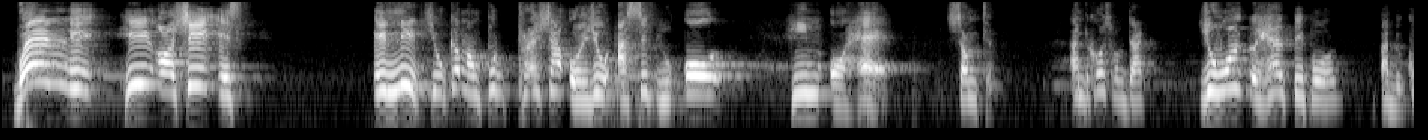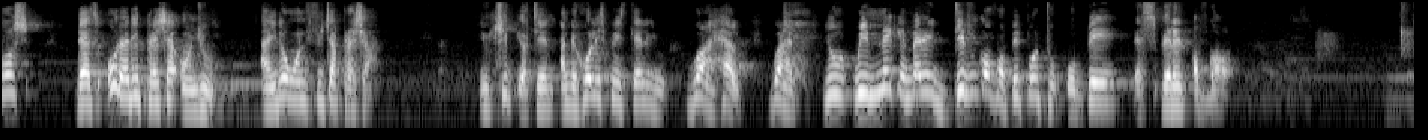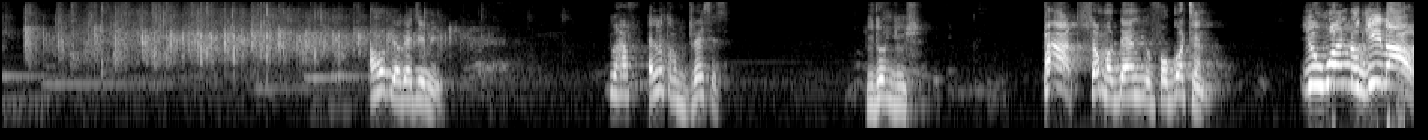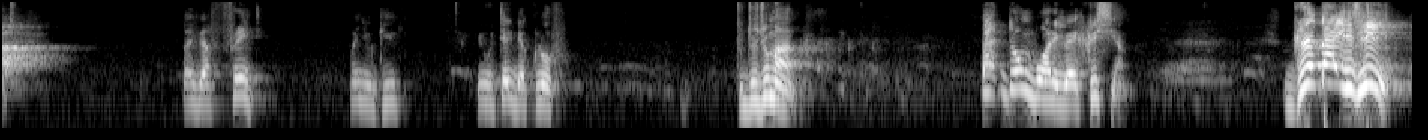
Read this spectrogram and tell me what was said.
When he, he or she is in need, you come and put pressure on you as if you owe him or her something. And because of that, you want to help people, but because there's already pressure on you and you don't want future pressure, you keep your thing, and the Holy Spirit is telling you, go and help. Go and help. You, we make it very difficult for people to obey the Spirit of God. I hope you're getting me. You have a lot of dresses you don't use. Part, some of them you've forgotten. You want to give out, but you're afraid when you give, you will take the cloth to Juju man. But don't worry, you're a Christian. Greater is He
